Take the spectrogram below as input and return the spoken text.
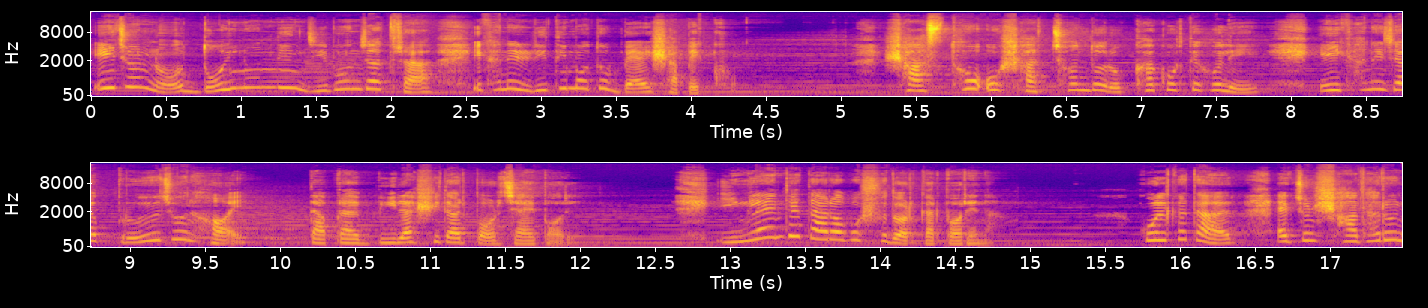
এই জন্য দৈনন্দিন জীবনযাত্রা এখানে রীতিমতো ব্যয় সাপেক্ষ স্বাস্থ্য ও স্বাচ্ছন্দ্য রক্ষা করতে হলে এইখানে যা প্রয়োজন হয় তা প্রায় বিলাসিতার পর্যায়ে পড়ে। ইংল্যান্ডে তার অবশ্য দরকার পড়ে না। কলকাতার একজন সাধারণ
